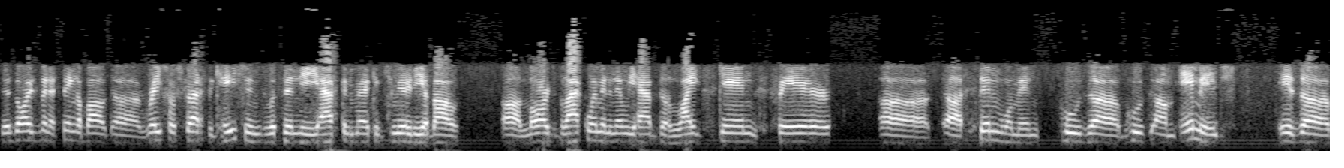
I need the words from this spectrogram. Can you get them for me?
there's always been a thing about uh, racial stratifications within the African American community about uh, large black women, and then we have the light skinned, fair, uh, uh, thin woman whose uh, whose um, image is uh,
